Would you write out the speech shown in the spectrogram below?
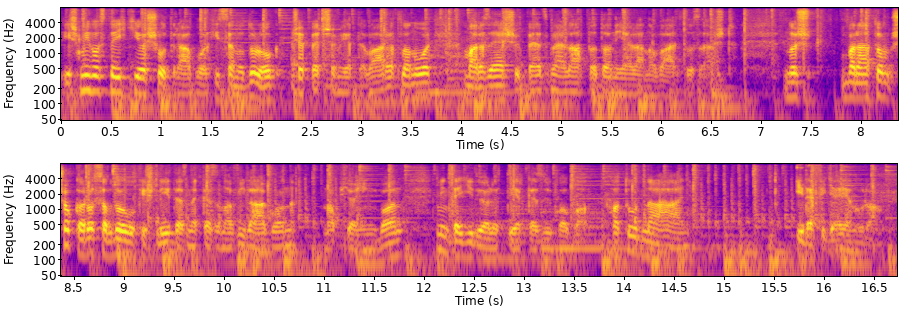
És mi hozta így ki a sodrából, hiszen a dolog cseppet sem érte váratlanul, már az első percben látta Danielán a változást. Nos, barátom, sokkal rosszabb dolgok is léteznek ezen a világon napjainkban, mint egy idő előtt érkező baba. Ha tudná hány, ide figyeljen, uram!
